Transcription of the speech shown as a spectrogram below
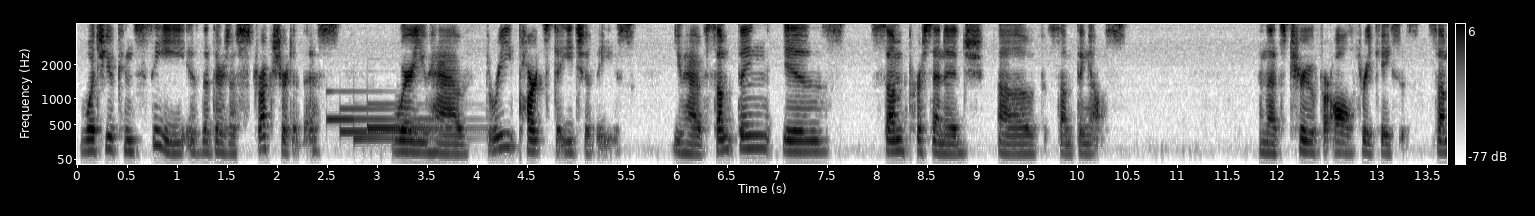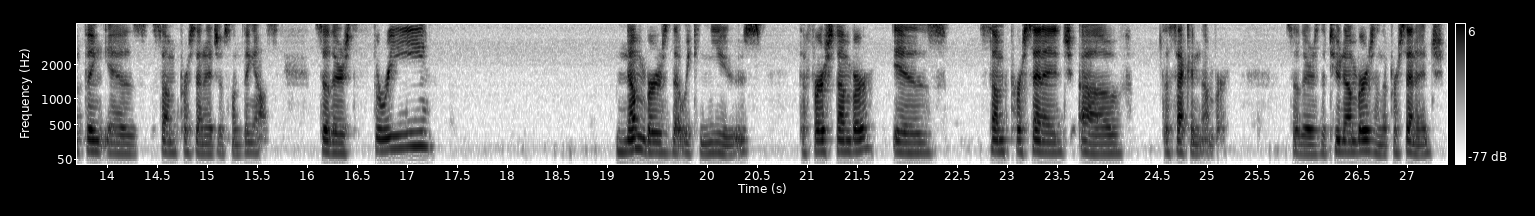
what you can see is that there's a structure to this where you have three parts to each of these. You have something is some percentage of something else and that's true for all three cases. Something is some percentage of something else. So there's three numbers that we can use. The first number is some percentage of the second number. So there's the two numbers and the percentage.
